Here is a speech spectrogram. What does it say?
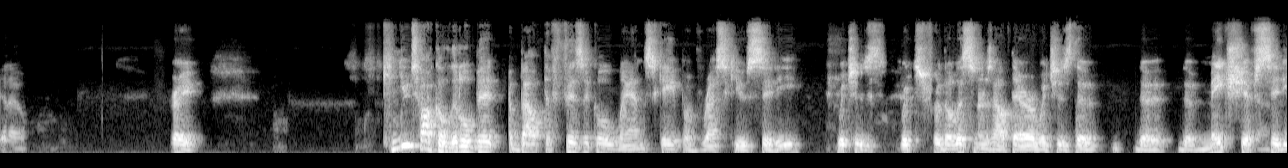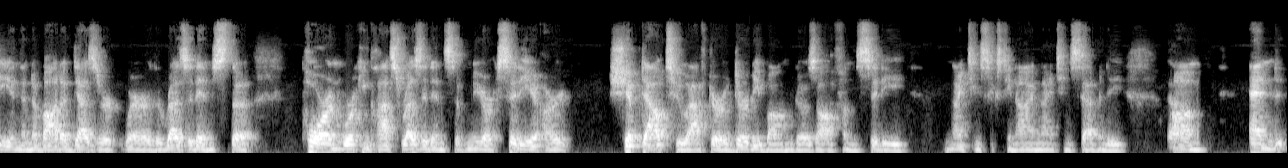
you know. Great can you talk a little bit about the physical landscape of Rescue City, which is which for the listeners out there, which is the the the makeshift city in the Nevada desert where the residents, the poor and working class residents of New York City are shipped out to after a dirty bomb goes off in the city 1969 1970 um, and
